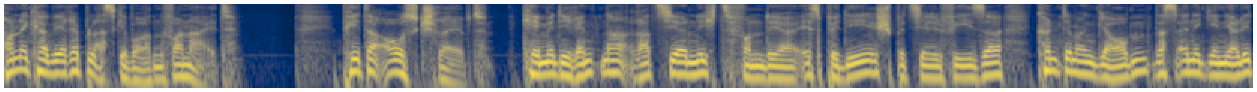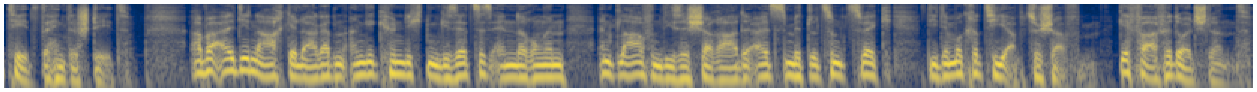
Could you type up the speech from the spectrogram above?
Honecker wäre blass geworden vor Neid. Peter Ausk schreibt, Käme die Rentner-Razzia nicht von der SPD, speziell Feser, könnte man glauben, dass eine Genialität dahinter steht. Aber all die nachgelagerten angekündigten Gesetzesänderungen entlarven diese Scharade als Mittel zum Zweck, die Demokratie abzuschaffen. Gefahr für Deutschland.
